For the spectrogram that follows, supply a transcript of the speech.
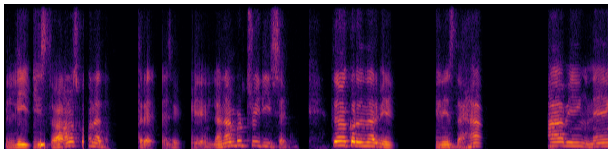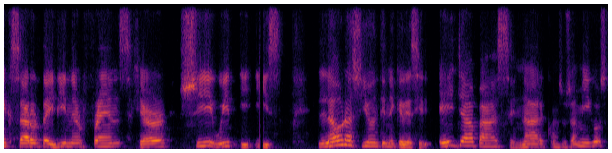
Listo, vamos con la 3. Miren, la number 3 dice, tengo que ordenar, bien en esta, having, next, Saturday, dinner, friends, her, she, with y is. La oración tiene que decir, ella va a cenar con sus amigos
